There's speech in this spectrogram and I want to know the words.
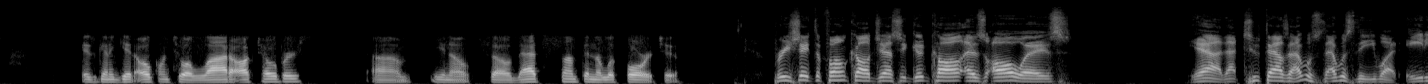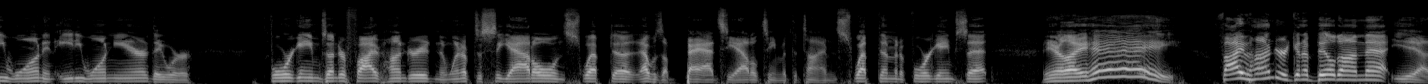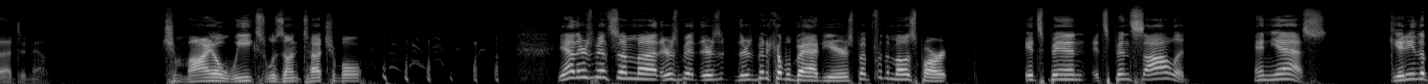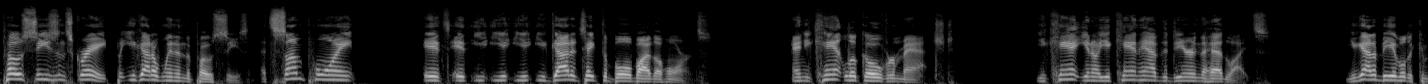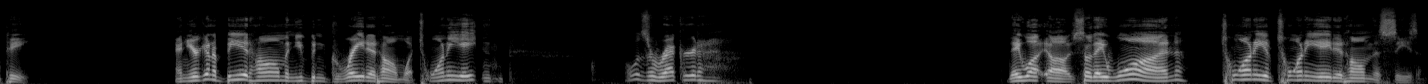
is going to get Oakland to a lot of Octobers. Um, you know, so that's something to look forward to. Appreciate the phone call, Jesse. Good call as always. Yeah, that 2000 that was that was the what 81 and 81 year. They were four games under 500 and then went up to Seattle and swept. Uh, that was a bad Seattle team at the time. And swept them in a four game set. And you're like, hey, 500 going to build on that. Yeah, that didn't happen. Jemile Weeks was untouchable. yeah, there's been some. Uh, there's been there's there's been a couple bad years, but for the most part, it's been it's been solid. And yes, getting the postseason's great, but you got to win in the postseason. At some point, it's it you you, you got to take the bull by the horns, and you can't look overmatched. You can't you know you can't have the deer in the headlights. You got to be able to compete, and you're going to be at home, and you've been great at home. What twenty eight and what was the record? They won. Uh, so they won 20 of 28 at home this season.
